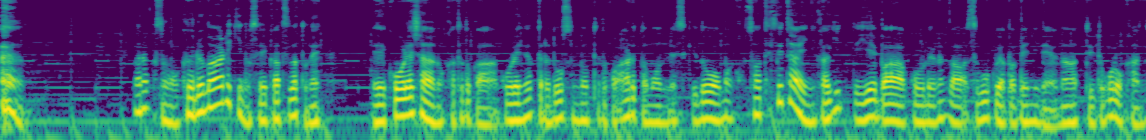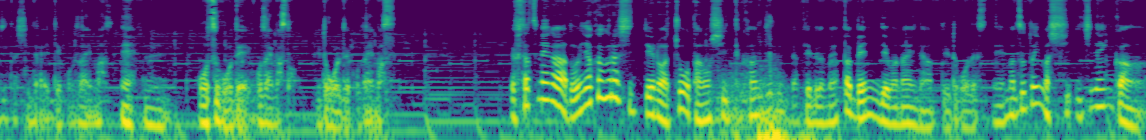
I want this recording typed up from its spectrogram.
まあなんかその車ありきの生活だとね、えー、高齢者の方とか高齢になったらどうすんのってところあると思うんですけど、まあ子育て世帯に限って言えば、これなんかすごくやっぱ便利だよなっていうところを感じた次第でございますね。うん。大都合でございますというところでございます。で二つ目が、ど田舎暮らしっていうのは超楽しいって感じるんだけれども、やっぱ便利ではないなっていうところですね。まあ、ずっと今1年間、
